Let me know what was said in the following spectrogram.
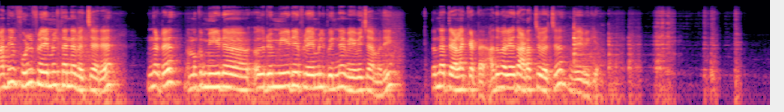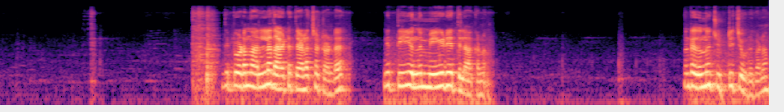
ആദ്യം ഫുൾ ഫ്ലെയിമിൽ തന്നെ വെച്ചേര്. എന്നിട്ട് നമുക്ക് മീഡിയ ഒരു മീഡിയം ഫ്ലെയിമിൽ പിന്നെ വേവിച്ചാൽ മതി. ഇതൊന്ന് തിളക്കട്ടെ. അതുവരെ ഇത് അടച്ചു വെച്ച് വേവിക്കാം. ഇതിപ്പോൾ ഇവിടെ നല്ലതായിട്ട് തിളച്ചിട്ടുണ്ട്. ഇനി തീ ഒന്ന് മീഡിയത്തിലാക്കണം. എന്നിട്ട് ഇതൊന്ന് ചുറ്റിച്ചു കൊടുക്കണം.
